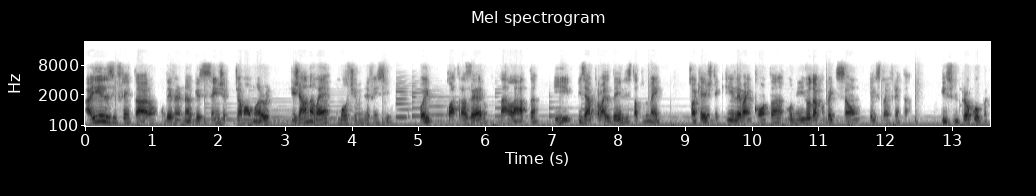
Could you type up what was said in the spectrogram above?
Aí eles enfrentaram o Denver Nuggets sem Jamal Murray, que já não é um bom time defensivo. Foi 4 a 0 na lata e fizeram o trabalho deles, está tudo bem. Só que a gente tem que levar em conta o nível da competição que eles estão enfrentando. Isso me preocupa.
